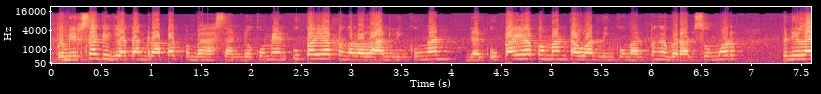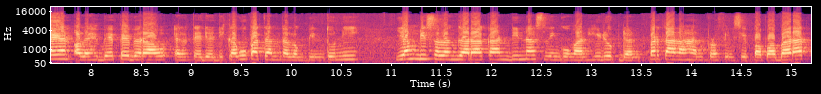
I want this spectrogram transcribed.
Pemirsa kegiatan rapat pembahasan dokumen upaya pengelolaan lingkungan dan upaya pemantauan lingkungan pengeboran sumur penilaian oleh BP Berau LTD di Kabupaten Teluk Bintuni yang diselenggarakan Dinas Lingkungan Hidup dan Pertanahan Provinsi Papua Barat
